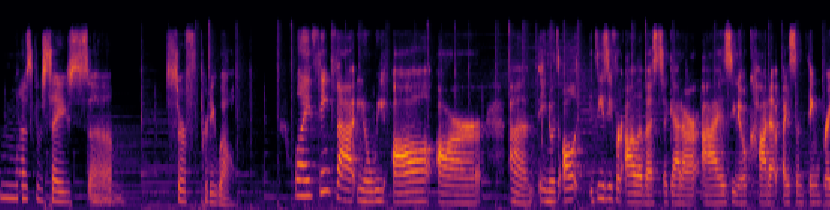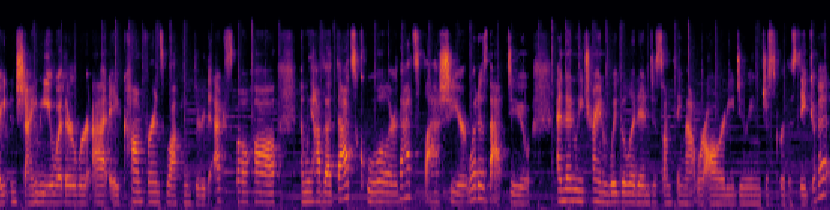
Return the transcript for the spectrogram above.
mm, I was going to say, um, surf pretty well? Well, I think that, you know, we all are um, you know, it's all it's easy for all of us to get our eyes, you know, caught up by something bright and shiny, whether we're at a conference walking through the expo hall and we have that that's cool or that's flashy or what does that do? And then we try and wiggle it into something that we're already doing just for the sake of it.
